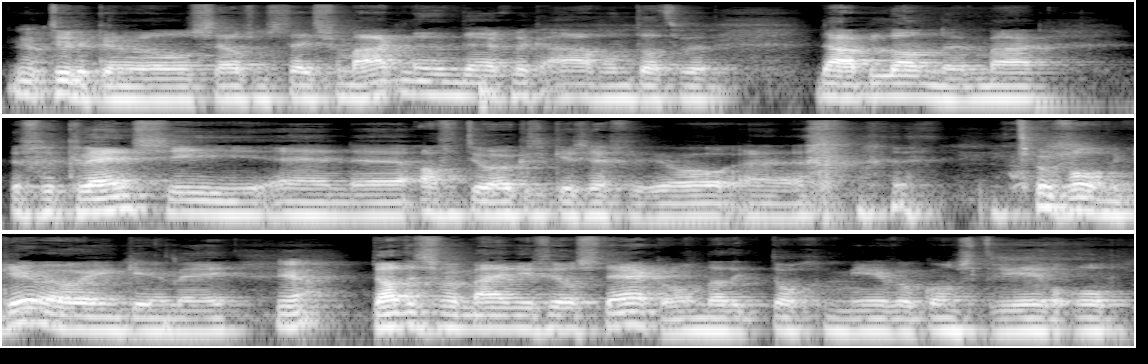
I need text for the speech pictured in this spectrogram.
Ja. Natuurlijk kunnen we ons zelfs nog steeds vermaken met een dergelijke avond, dat we daar belanden. Maar de frequentie en eh, af en toe ook eens een keer zeggen, joh, doe de volgende keer wel een keer mee. Ja. Dat is voor mij nu veel sterker, omdat ik toch meer wil concentreren op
